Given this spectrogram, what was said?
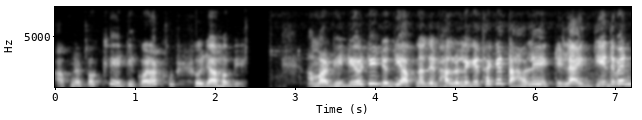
আপনার পক্ষে এটি করা খুব সোজা হবে। আমার ভিডিওটি যদি আপনাদের ভালো লেগে থাকে, তাহলে একটি লাইক দিয়ে দেবেন।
